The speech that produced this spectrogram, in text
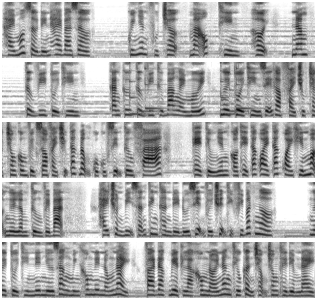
21 giờ đến 23 giờ, quý nhân phù trợ, Mão, Thìn, Hợi. năm Tử vi tuổi Thìn. Căn cứ tử vi thứ ba ngày mới, người tuổi Thìn dễ gặp phải trục trặc trong công việc do phải chịu tác động của cục diện tương phá. Kẻ tiểu nhân có thể tác oai tác quái khiến mọi người lầm tưởng về bạn. Hãy chuẩn bị sẵn tinh thần để đối diện với chuyện thị phi bất ngờ. Người tuổi Thìn nên nhớ rằng mình không nên nóng nảy và đặc biệt là không nói năng thiếu cẩn trọng trong thời điểm này.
